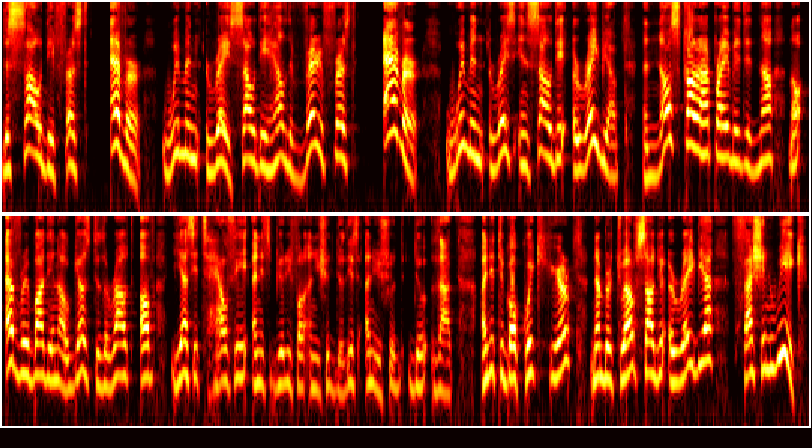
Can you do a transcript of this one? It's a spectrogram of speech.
the Saudi first ever women race. Saudi held the very first ever women race in Saudi Arabia. And no scholar have prohibited now. Now everybody now goes to the route of yes, it's healthy and it's beautiful and you should do this and you should do that. I need to go quick here. Number 12, Saudi Arabia Fashion Week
